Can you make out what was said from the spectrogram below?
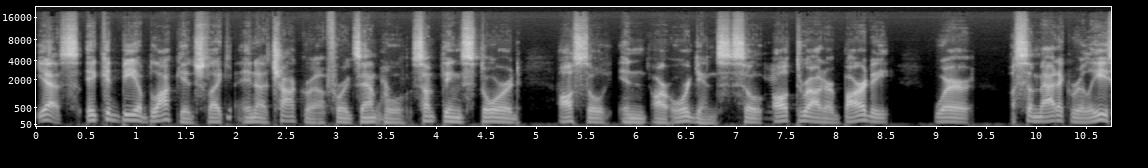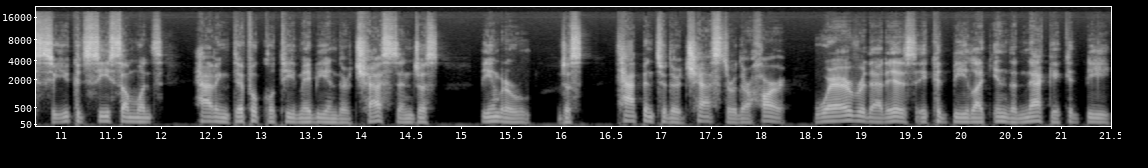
Yes, it could be a blockage, like in a chakra, for example, yeah. something stored also in our organs. So, mm-hmm. all throughout our body, where a somatic release, so you could see someone's having difficulty maybe in their chest and just being able to just tap into their chest or their heart, wherever that is. It could be like in the neck, it could be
